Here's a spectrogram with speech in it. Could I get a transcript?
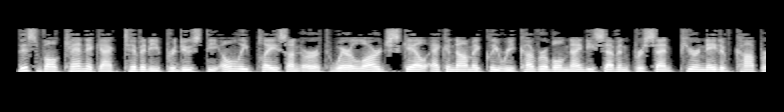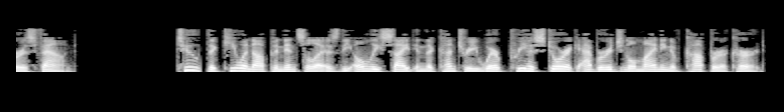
This volcanic activity produced the only place on Earth where large-scale economically recoverable 97% pure native copper is found. 2 The Keweenaw Peninsula is the only site in the country where prehistoric aboriginal mining of copper occurred.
